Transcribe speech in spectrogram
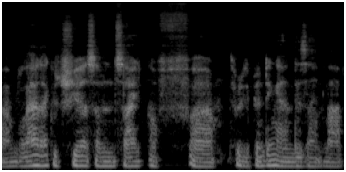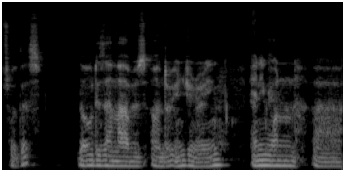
I'm glad I could share some insight of uh, 3D printing and design labs for this. Though design lab is under engineering, anyone uh,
